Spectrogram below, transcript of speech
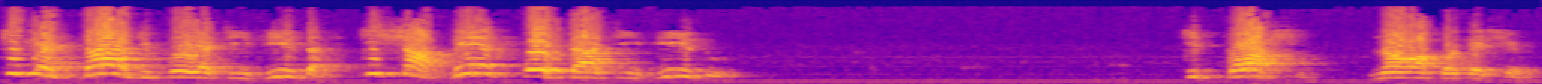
Que verdade foi atingida, que saber foi atingido, que posse não aconteceu.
